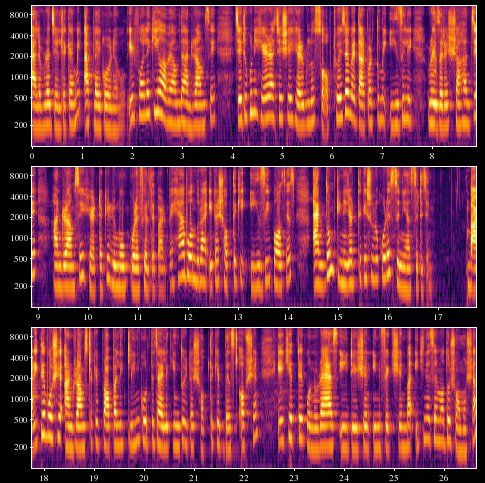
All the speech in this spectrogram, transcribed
অ্যালোভেরা জেলটাকে আমি অ্যাপ্লাই করে নেব। এর ফলে কি হবে আমাদের আন্ডারআর্মসে যেটুকুনি হেয়ার আছে সেই হেয়ারগুলো সফট হয়ে যাবে, তারপর তুমি ইজিলি রেজারের সাহায্যে আন্ডারআর্মসে হেয়ারটাকে রিমুভ করে ফেলতে পারবে। হ্যাঁ বন্ধুরা, এটা সবথেকে ইজি প্রসেস একদম টিনেজার থেকে শুরু করে সিনিয়র সিটিজেন বাড়িতে বসে আন্ডারআর্মসটাকে প্রপারলি ক্লিন করতে চাইলে কিন্তু এটা সব থেকে বেস্ট অপশন এই ক্ষেত্রে কোনো র্যাশ ইরিটেশন ইনফেকশন বা ইচনেসের মতো সমস্যা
